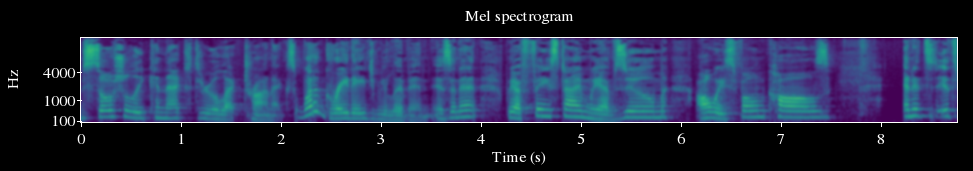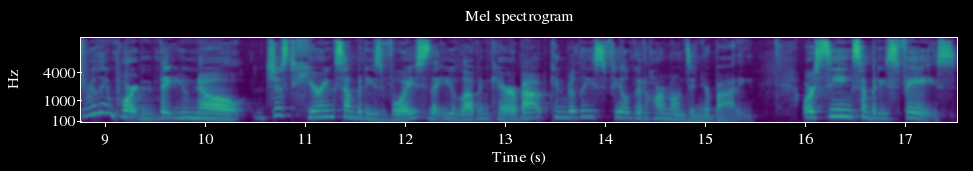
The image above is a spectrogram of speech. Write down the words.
socially connect through electronics. What a great age we live in, isn't it? We have FaceTime, we have Zoom, always phone calls. And it's it's really important that you know just hearing somebody's voice that you love and care about can release feel good hormones in your body. Or seeing somebody's face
